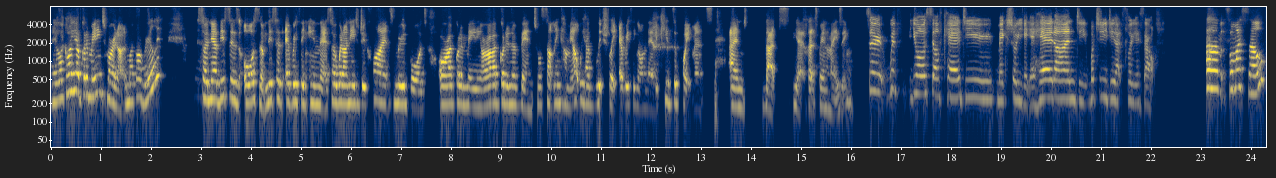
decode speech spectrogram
And you're like, oh yeah, I've got a meeting tomorrow night. I'm like, oh really? So now this is awesome. This has everything in there. So when I need to do clients' mood boards, or I've got a meeting, or I've got an event, or something coming up, we have literally everything on there. The kids' appointments, and that's yeah, that's been amazing. So with your self care, do you make sure you get your hair done? Do you, what do you do that for yourself? Um, for myself,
